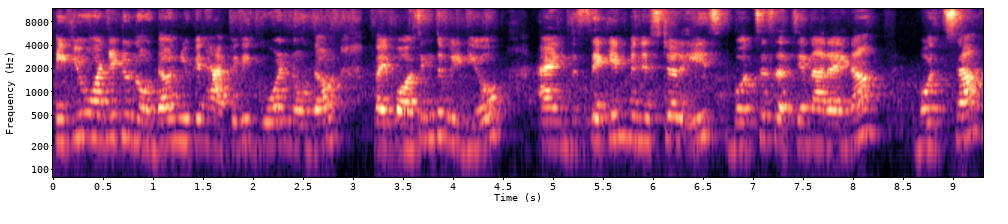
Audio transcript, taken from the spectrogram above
if you wanted to note down you can happily go and note down by pausing the video. And the second minister is botsa satyanarayana botsa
